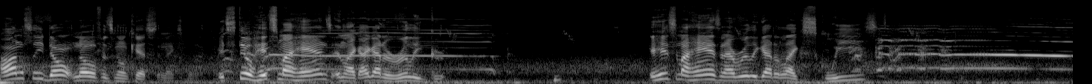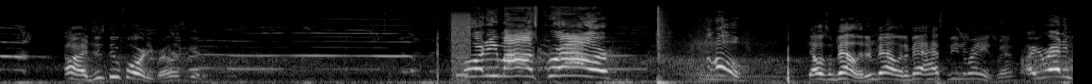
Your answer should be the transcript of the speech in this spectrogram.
honestly don't know if it's gonna catch the next one. It still hits my hands, and like I gotta really. Gr- it hits my hands, and I really gotta like squeeze. All right, just do 40, bro. Let's get it. 40 miles per hour. Oh, that was invalid. Invalid. Invalid. Has to be in the range, man. Are you ready?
